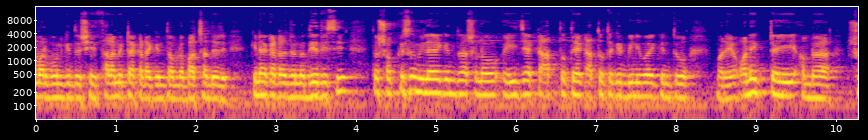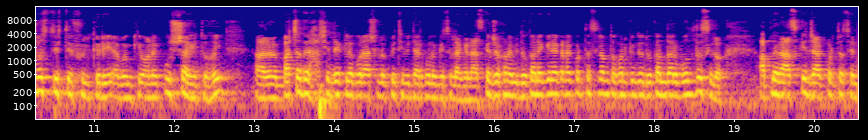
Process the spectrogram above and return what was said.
আমার বোন কিন্তু সেই সালামির টাকাটা কিন্তু আমরা বাচ্চাদের কেনাকাটার জন্য দিয়ে দিছি। তো সবকিছু মিলাই কিন্তু আসলে এই যে একটা আত্মত্যাগ আত্মত্যাগের বিনিময়ে কিন্তু মানে অনেকটাই আমরা স্বস্তিতে ফুল করি এবং কি অনেক উৎসাহিত হই। আর বাচ্চাদের হাসি দেখলে পরে আসলে পৃথিবীতে আর কোনো কিছু লাগে না। আজকে যখন আমি দোকানে কেনাকাটা করতেছিলাম তখন কিন্তু দোকানদার বলতেছিল আপনারা আজকে যা করতেছেন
